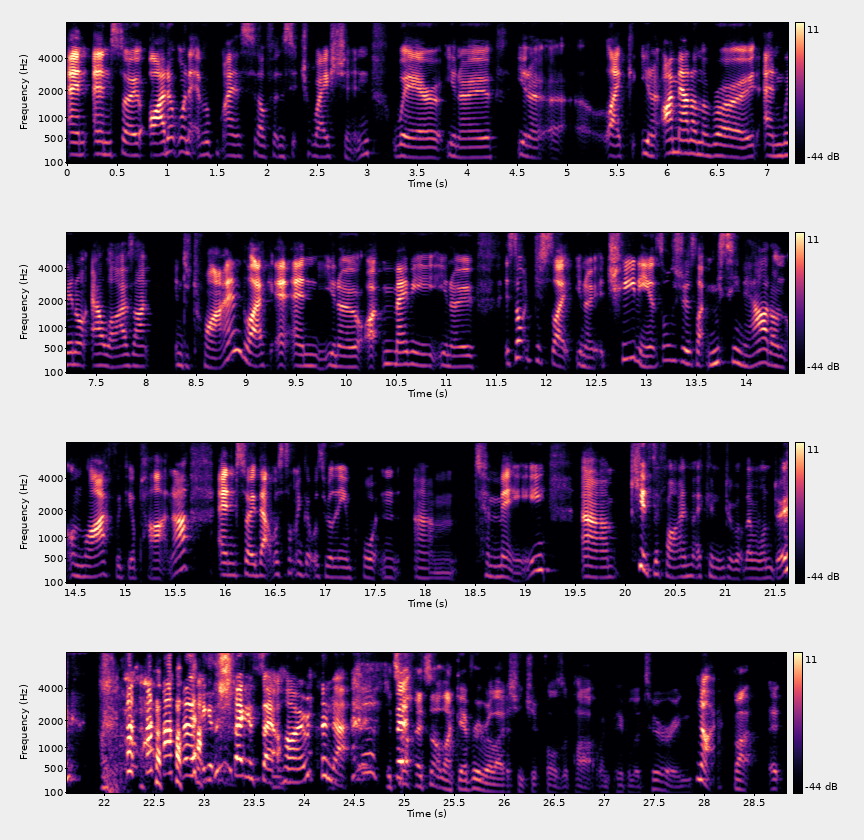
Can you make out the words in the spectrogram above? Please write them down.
and and so I don't want to ever put myself in a situation where you know, you know, uh, like you know, I'm out on the road and we're not, our lives aren't intertwined like a- and, you know maybe you know it's not just like you know cheating it's also just like missing out on on life with your partner and so that was something that was really important um to me um kids are fine they can do what they want to do they, can, they can stay at home no It's But- not. It's not like every relationship falls apart when people are touring. no but it,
